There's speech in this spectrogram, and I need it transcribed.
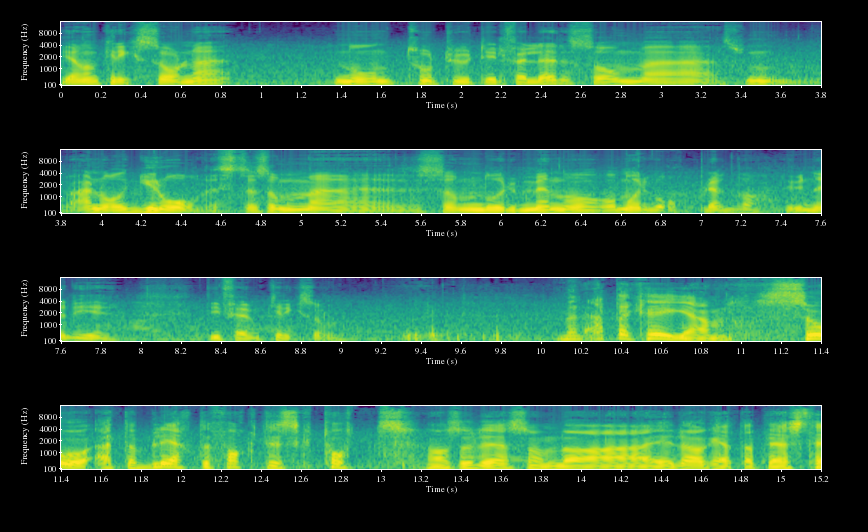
gjennom krigsårene noen torturtilfeller som, uh, som er noe av det groveste som, som nordmenn og, og, Norge opplevde under de, de fem krigsårene. Men etter krigen så etablerte faktisk POT, altså det som da i dag heter PST,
